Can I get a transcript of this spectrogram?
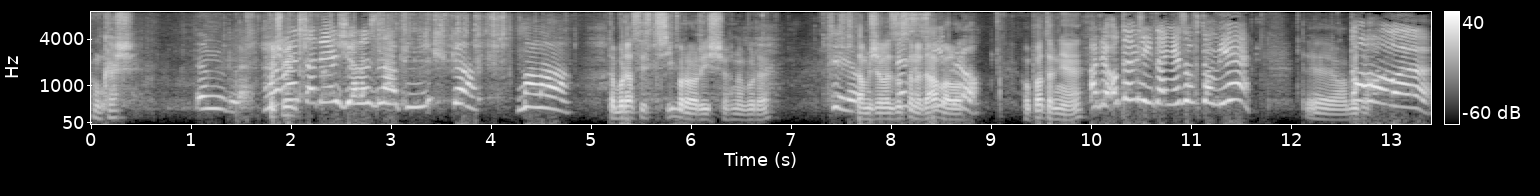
Ukaž. Tenhle. Hele, tady je železná knížka. Malá. To bude asi stříbro, Ríšo, nebude? Ty jo. Tam železo se nedávalo. stříbro. Opatrně. A jde otevřít, a něco v tom je. Ty jo, aby to... Tohle.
